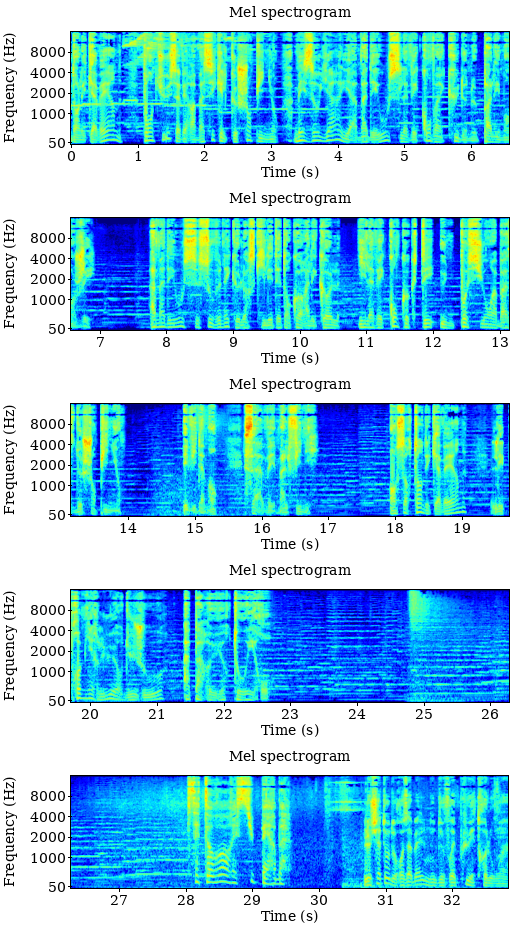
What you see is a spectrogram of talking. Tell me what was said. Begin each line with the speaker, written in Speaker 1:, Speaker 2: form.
Speaker 1: Dans les cavernes, Pontius avait ramassé quelques champignons, mais Zoya et Amadeus l'avaient convaincu de ne pas les manger. Amadeus se souvenait que lorsqu'il était encore à l'école, il avait concocté une potion à base de champignons. Évidemment, ça avait mal fini. En sortant des cavernes, les premières lueurs du jour apparurent au héros.
Speaker 2: Cette aurore est superbe.
Speaker 3: Le château de Rosabelle ne devrait plus être loin.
